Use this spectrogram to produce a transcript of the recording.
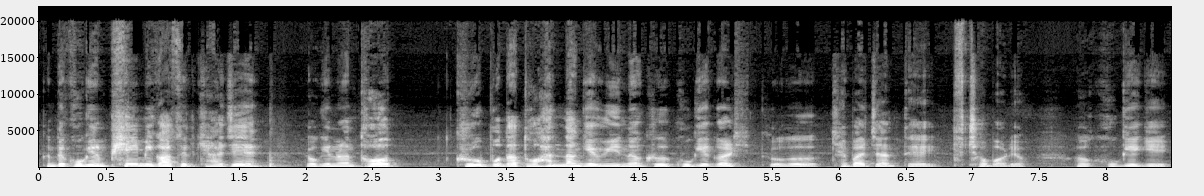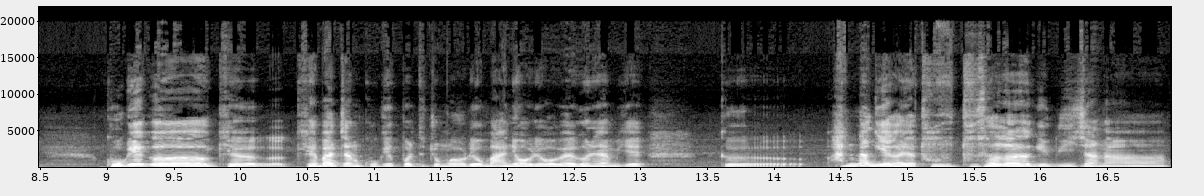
근데 거기는 PM이 가서 이렇게 하지. 여기는 더 그것보다 더 한 단계 위는 그 고객을 그, 그 개발자한테 붙여버려. 그 고객이 고객은 개, 개발자는 고객 볼 때 좀 어려워 많이 어려워. 왜 그러냐면 이게 그 한 단계가 아니라 두 두세 단계 위잖아.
